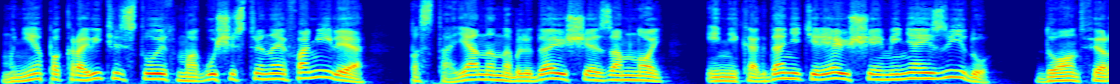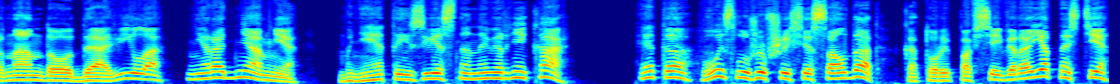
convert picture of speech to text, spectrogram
Мне покровительствует могущественная фамилия, постоянно наблюдающая за мной и никогда не теряющая меня из виду. Дон Фернандо де Авила не родня мне. Мне это известно наверняка. Это выслужившийся солдат, который, по всей вероятности,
